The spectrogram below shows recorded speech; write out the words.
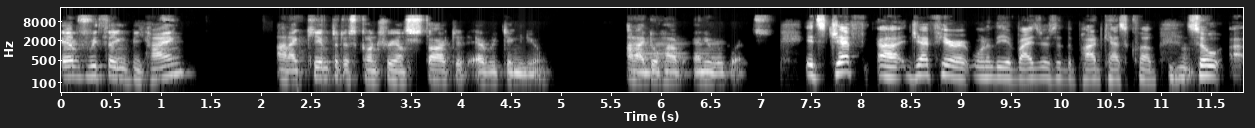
everything behind and I came to this country and started everything new. And I don't have any regrets. It's Jeff, uh, Jeff here, one of the advisors of the podcast club. Mm-hmm. So, uh,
